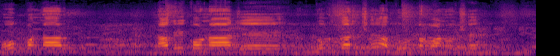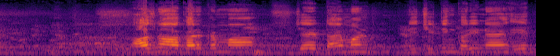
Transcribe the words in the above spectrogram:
ભોગ બનનાર નાગરિકોના જે દુઃખ દર્દ છે, આ દૂર કરવાનું છે. આજના આ કાર્યક્રમમાં જે ડાયમંડની ચીટિંગ કરીને એક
